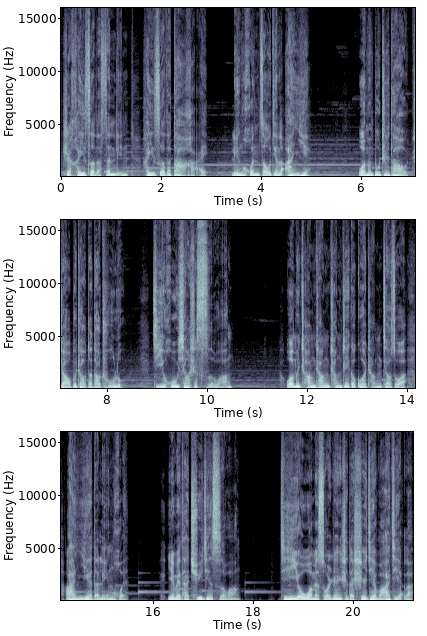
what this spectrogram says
是黑色的森林，黑色的大海，灵魂走进了暗夜。我们不知道找不找得到出路，几乎像是死亡。我们常常称这个过程叫做暗夜的灵魂，因为它趋近死亡。既有我们所认识的世界瓦解了，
